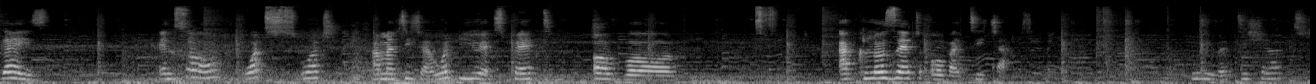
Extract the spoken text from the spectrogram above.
Guys and so what what i'm a teacher what do you expect of uh, a closet of a teacher? This is a t-shirt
